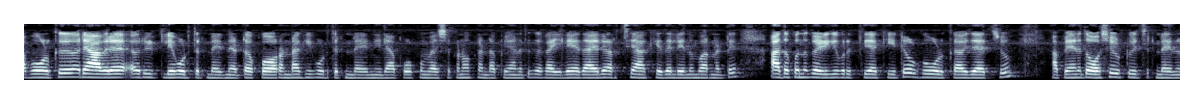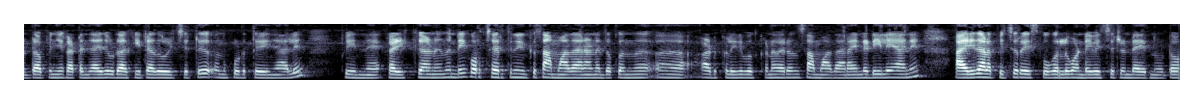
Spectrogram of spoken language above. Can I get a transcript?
അപ്പോൾ ഓൾക്ക് രാവിലെ ഒരു ഇഡ്ഡലി കൊടുത്തിട്ടുണ്ടായിരുന്നു കേട്ടോ. കോറുണ്ടാക്കി കൊടുത്തിട്ടുണ്ടായിരുന്നില്ല. അപ്പോൾ ഓൾക്കും വിശക്കണമൊക്കെ ഉണ്ട്. അപ്പോൾ ഞാനത് കയ്യിൽ ഏതായാലും ഇറച്ചി ആക്കിയതല്ലേ എന്ന് പറഞ്ഞിട്ട് അതൊക്കെ ഒന്ന് കഴുകി വൃത്തിയാക്കിയിട്ട് ഓൾക്ക് കൊടുക്കാൻ വിചാരിച്ചു. അപ്പോൾ ഞാൻ ദോശ ഇട്ട് വെച്ചിട്ടുണ്ടായിരുന്നു കേട്ടോ. അപ്പോൾ ഞാൻ കട്ടൻ ചായ ചൂടാക്കിയിട്ട് അത് ഒഴിച്ചിട്ട് ഒന്ന് കൊടുത്തു കഴിഞ്ഞാൽ പിന്നെ കഴിക്കുകയാണെന്നുണ്ടെങ്കിൽ കുറച്ച് നേരത്തിന് എനിക്ക് സമാധാനമാണ് ഇതൊക്കെ ഒന്ന് അടുക്കളയിൽ വെക്കണ വരെ ഒന്ന് സമാധാനം അതിന്റെ ഇടയിൽ ഞാൻ അരി തിളപ്പിച്ച് റൈസ് കുക്കറിൽ കൊണ്ടുപോയി വെച്ചിട്ടുണ്ടായിരുന്നു കേട്ടോ.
